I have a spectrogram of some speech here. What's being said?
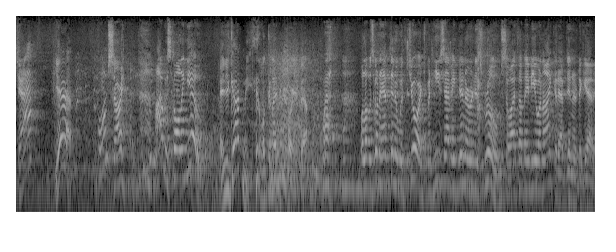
Jack? Yeah. Oh, I'm sorry. I was calling you. And you got me. what can I do for you, pal? Well, well, I was going to have dinner with George, but he's having dinner in his room, so I thought maybe you and I could have dinner together.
